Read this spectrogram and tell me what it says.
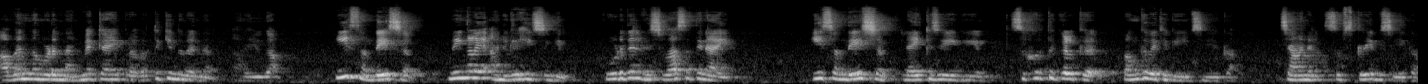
അവൻ നമ്മുടെ നന്മയ്ക്കായി പ്രവർത്തിക്കുന്നുവെന്ന് അറിയുക. ഈ സന്ദേശം നിങ്ങളെ അനുഗ്രഹിച്ചെങ്കിൽ കൂടുതൽ വിശ്വാസത്തിനായി ഈ സന്ദേശം ലൈക്ക് ചെയ്യുകയും സുഹൃത്തുക്കൾക്ക് പങ്കുവെക്കുകയും ചെയ്യുക. ചാനൽ സബ്സ്ക്രൈബ് ചെയ്യുക.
